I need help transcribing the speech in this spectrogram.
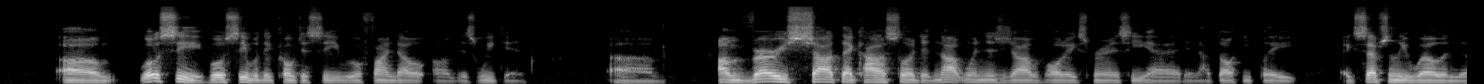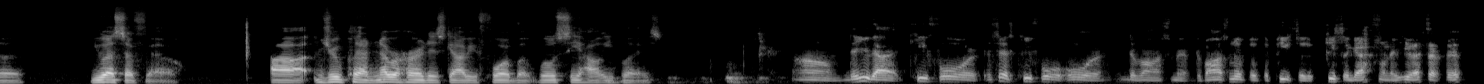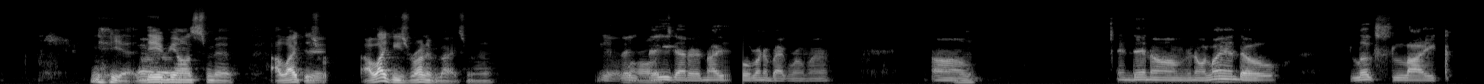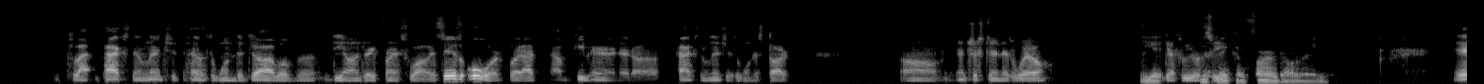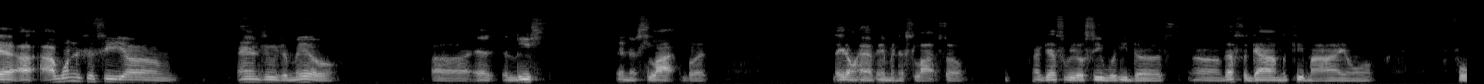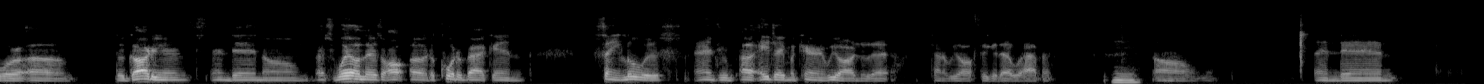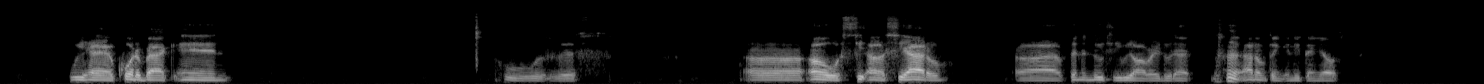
Um, we'll see. We'll see what the coaches see. We will find out um, this weekend. Um, I'm very shocked that Kyle Slaughter did not win this job with all the experience he had, and I thought he played exceptionally well in the USFL. Uh, Drew played. I've never heard of this guy before, but we'll see how he plays. Um, then you got Key Ford. It says Key Ford or Devon Smith. Devon Smith is the pizza pizza guy from the USFL. Yeah, Uh, Davion Smith. I like this. yeah. I like these running backs, man. Yeah, they, they got a nice little running back room, man. Um, and then um in Orlando, looks like Pla- Paxton Lynch has won the job over Deondre Francois. It says or, but I I keep hearing that uh Paxton Lynch is going to start. Um, interesting as well. Yeah, I guess we will see. been confirmed already. Yeah, I, I wanted to see um Andrew Jamiel uh at, at least in the slot, but they don't have him in the slot, so I guess we'll see what he does. Um, that's the guy I'm gonna keep my eye on for um, the Guardians, and then um, as well as all, uh, the quarterback in St. Louis, Andrew uh, AJ McCarron. We all knew that. Kind of, we all figured that would happen. Mm. Um, and then we have quarterback in who was this? Uh oh, C- uh, Seattle. Uh, Ben DiNucci. We already do that. I don't think anything else.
